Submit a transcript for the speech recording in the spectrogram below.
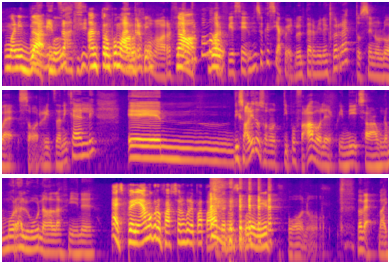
Umanizzati. Umanizzati. Antropomorfi. Antropomorfi. No, Antropomorfi, eh sì, penso che sia quello il termine corretto, se non lo è, sorry Zanichelli. Ehm, di solito sono tipo favole, quindi sarà una moralona alla fine. Eh, speriamo che lo facciano con le patate, non so cosa dire. Buono. Vabbè, vai.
